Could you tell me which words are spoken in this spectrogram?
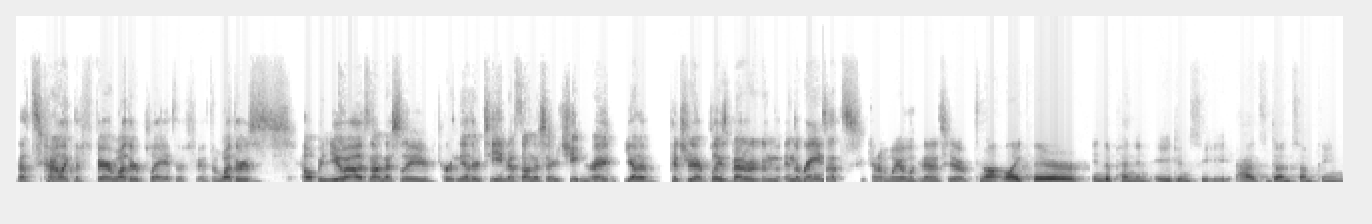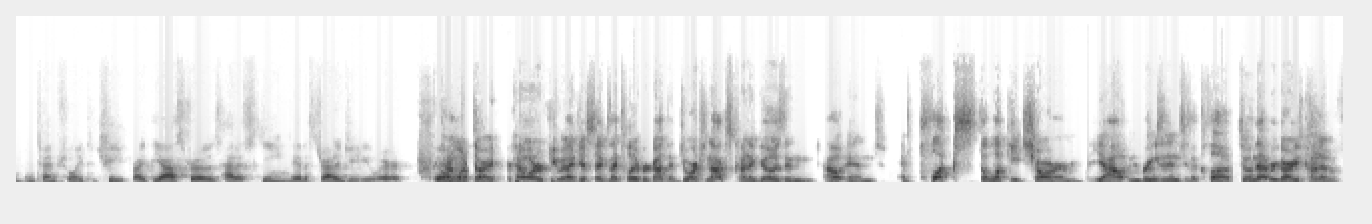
That's kind of like the fair weather play. If the, if the weather's helping you out, it's not necessarily hurting the other team. That's not necessarily cheating, right? You got a pitcher that plays better in, in the rain. That's kind of way looking at it too. It's not like their independent agency has done something intentionally to cheat, right? The Astros had a scheme, they had a strategy where. I kind of want, sorry, I kind of want to repeat what I just said because I totally forgot that George Knox kind of goes and out and and plucks the lucky charm out and brings it into the club. So in that regard, he's kind of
